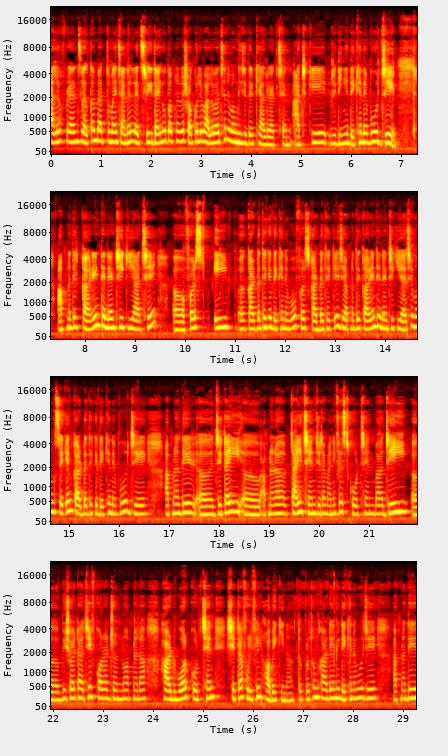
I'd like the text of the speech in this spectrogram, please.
Hello friends welcome back to my channel let's read I hope আপনারা সকলে ভালো আছেন এবং নিজেদের খেয়াল রাখছেন। আজকে রিডিংয়ে দেখে নেব যে আপনাদের কারেন্ট এনার্জি কি আছে? ফার্স্ট এই কার্ডটা থেকে দেখে নেব। ফার্স্ট কার্ডটা থেকে যে আপনাদের কারেন্ট এনার্জি কি আছে এবং সেকেন্ড কার্ডটা থেকে দেখে নেব যে আপনাদের যেটাই আপনারা চাইছেন, যেটা ম্যানিফেস্ট করছেন বা যেই বিষয়টা অ্যাচিভ করার জন্য আপনারা হার্ড ওয়ার্ক করছেন, সেটা ফুলফিল হবে কি না তো প্রথম কার্ডে আমি দেখে নেব যে আপনাদের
